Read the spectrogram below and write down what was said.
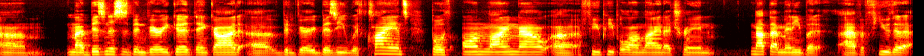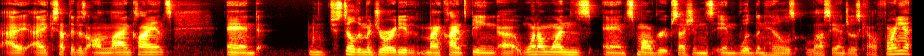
Um, my business has been very good, thank God. Uh, I've been very busy with clients, both online now. Uh, a few people online. I train, not that many, but I have a few that I, I accepted as online clients, and still the majority of my clients being one on ones and small group sessions in Woodland Hills, Los Angeles, California.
